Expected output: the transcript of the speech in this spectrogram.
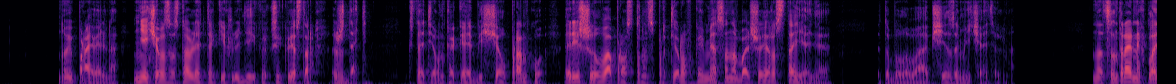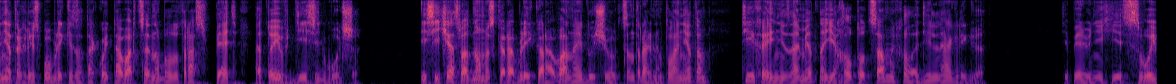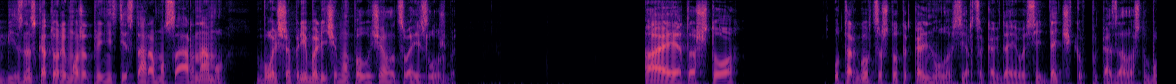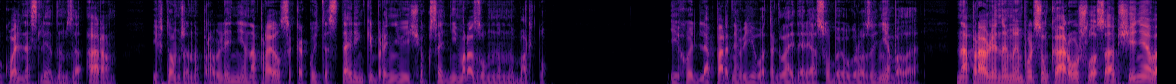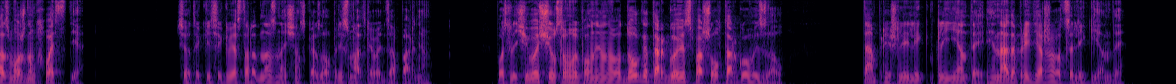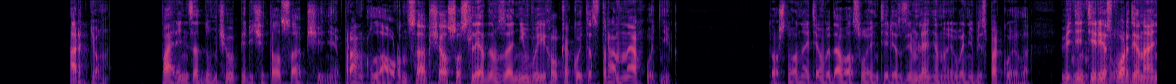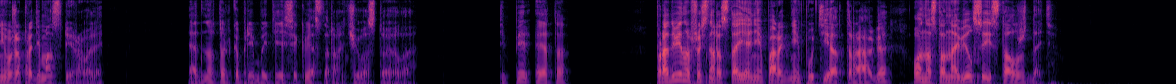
Ну и правильно. Нечего заставлять таких людей, как секвестр, ждать. Кстати, он, как и обещал Пранку, решил вопрос с транспортировкой мяса на большие расстояния. Это было вообще замечательно. На центральных планетах республики за такой товар цены будут раз в пять, а то и в десять больше. И сейчас в одном из кораблей каравана, идущего к центральным планетам, тихо и незаметно ехал тот самый холодильный агрегат. Теперь у них есть свой бизнес, который может принести старому Саарнаму больше прибыли, чем он получал от своей службы. «А это что?» У торговца что-то кольнуло в сердце, когда его сеть датчиков показала, что буквально следом за Аром и в том же направлении направился какой-то старенький броневичок с одним разумным на борту. И хоть для парня в его-то глайдере особой угрозы не было — Направленным импульсом к Ару ушло сообщение о возможном хвосте. Все-таки секвестр однозначно сказал присматривать за парнем. После чего с чувством выполненного долга торговец пошел в торговый зал. Там пришли клиенты, и надо придерживаться легенды. Артем. Парень задумчиво перечитал сообщение. Пранк Лаурн сообщал, что следом за ним выехал какой-то странный охотник. То, что он этим выдавал свой интерес к землянину, его не беспокоило. Ведь интерес ордена они уже продемонстрировали. Одно только прибытие секвестора чего стоило. Теперь это. Продвинувшись на расстояние пары дней пути от Трага, он остановился и стал ждать.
